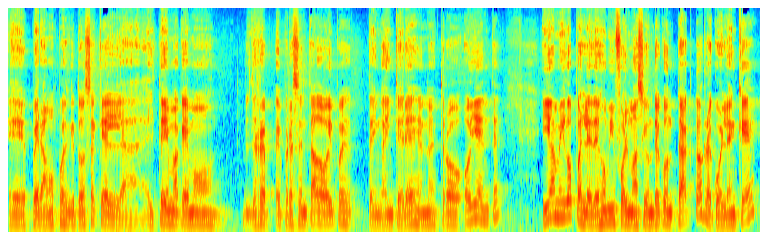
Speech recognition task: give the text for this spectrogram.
eh, esperamos pues entonces que la- el tema que hemos eh, presentado hoy pues tenga interés en nuestros oyentes. Y amigos, pues les dejo mi información de contacto. Recuerden que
